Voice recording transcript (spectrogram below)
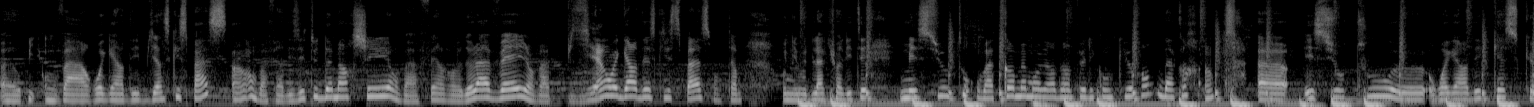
euh, oui, on va regarder bien ce qui se passe. Hein, on va faire des études de marché, on va faire euh, de la veille, on va bien regarder ce qui se passe en termes au niveau de l'actualité. Mais surtout, on va quand même regarder un peu les concurrents, d'accord hein Et surtout, regarder qu'est-ce que,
